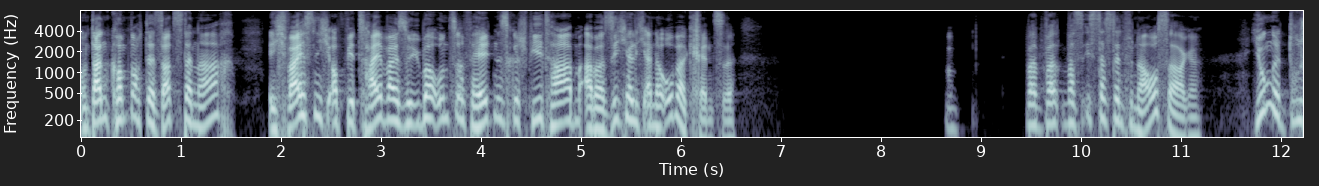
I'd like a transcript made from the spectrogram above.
Und dann kommt noch der Satz danach: „Ich weiß nicht, ob wir teilweise über unsere Verhältnisse gespielt haben, aber sicherlich an der Obergrenze.“ W wa wa was ist das denn für 'ne Aussage? Junge, du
